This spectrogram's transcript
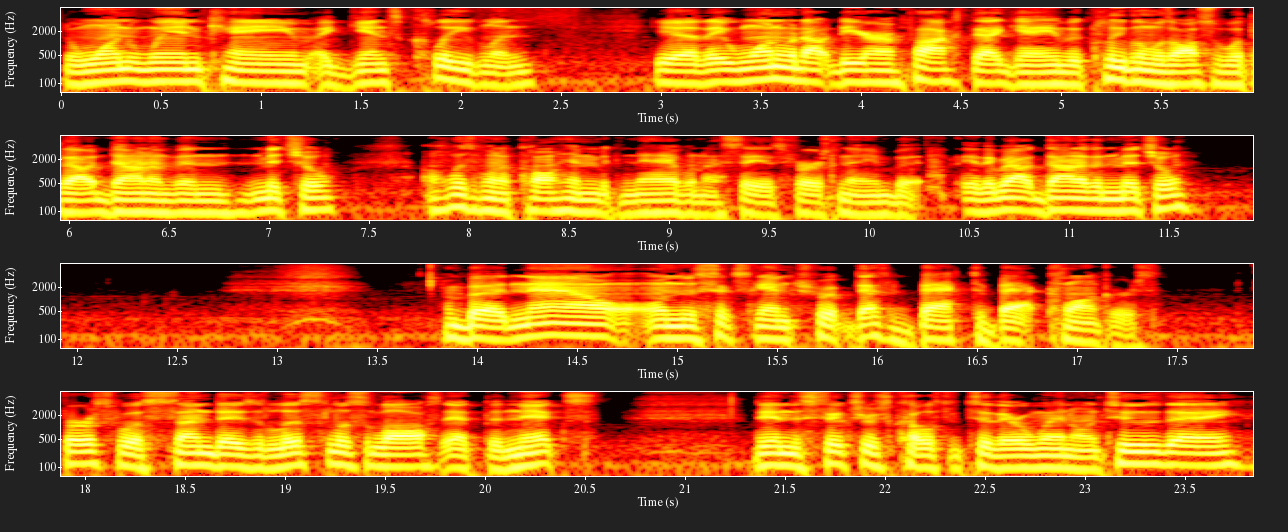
The one win came against Cleveland. Yeah, they won without De'Aaron Fox that game, but Cleveland was also without Donovan Mitchell. I always want to call him McNabb when I say his first name, but they're without Donovan Mitchell. But now on the six game trip, that's back to back clunkers. First was Sunday's listless loss at the Knicks. Then the Sixers coasted to their win on Tuesday.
